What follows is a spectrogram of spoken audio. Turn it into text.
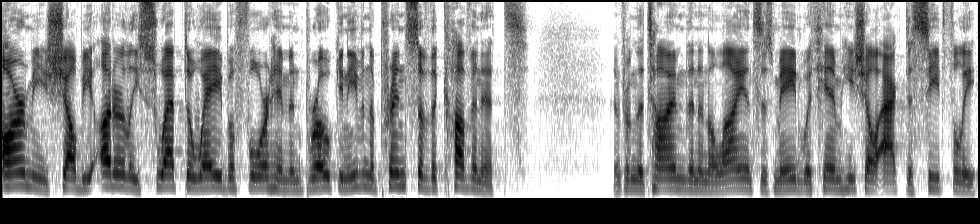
armies shall be utterly swept away before him and broken, even the prince of the covenant. And from the time that an alliance is made with him, he shall act deceitfully,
